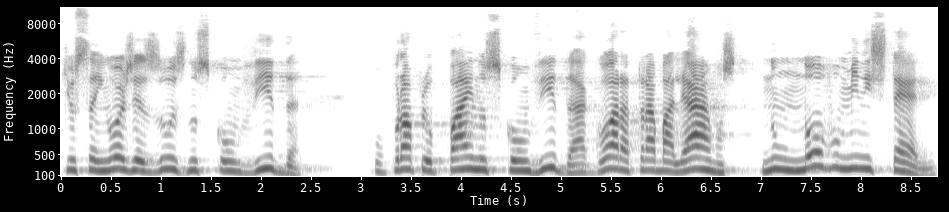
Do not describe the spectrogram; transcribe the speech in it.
que o Senhor Jesus nos convida, o próprio Pai nos convida agora a trabalharmos num novo ministério.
